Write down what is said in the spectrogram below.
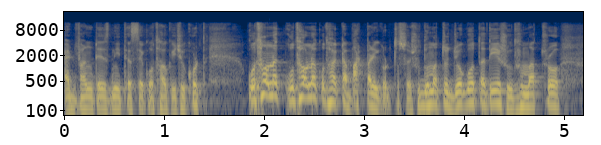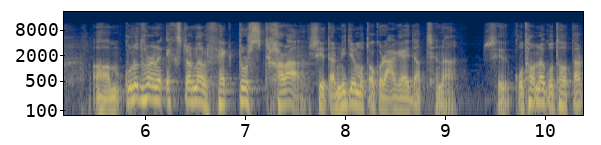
অ্যাডভান্টেজ নিতেছে, কোথাও কিছু করতে, কোথাও না কোথাও না কোথাও একটা বাটপারি করতেছে, শুধুমাত্র যোগ্যতা দিয়ে, শুধুমাত্র কোনো ধরনের এক্সটার্নাল ফ্যাক্টরস ছাড়া সে তার নিজের মতো করে আগে যাচ্ছে না। সে কোথাও না কোথাও তার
